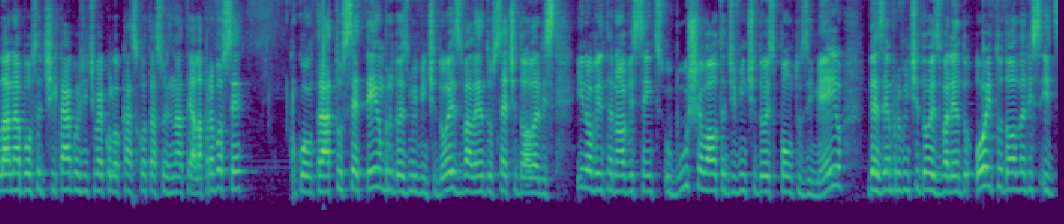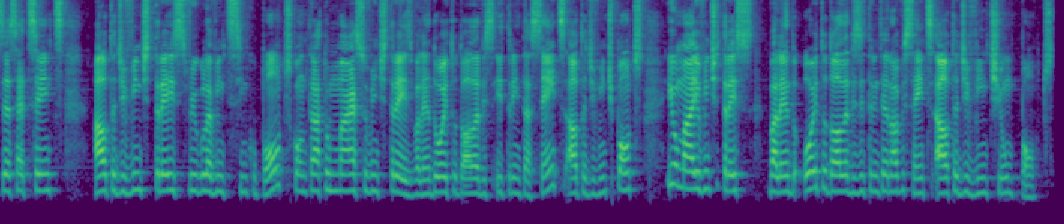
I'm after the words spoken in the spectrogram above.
lá na Bolsa de Chicago. A gente vai colocar as cotações na tela para você. O contrato setembro 2022 valendo 7 dólares e 99 centes o bushel, alta de 22 pontos e meio. Dezembro 22 valendo 8 dólares e 17 centes, alta de 23,25 pontos. Contrato março 23 valendo 8 dólares e 30 centes, alta de 20 pontos e o maio 23 valendo 8 dólares e 39 centes, alta de 21 pontos.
